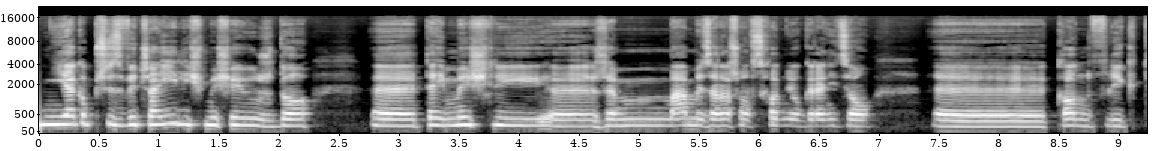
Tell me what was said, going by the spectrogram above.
niejako przyzwyczailiśmy się już do e, tej myśli, że mamy za naszą wschodnią granicą konflikt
